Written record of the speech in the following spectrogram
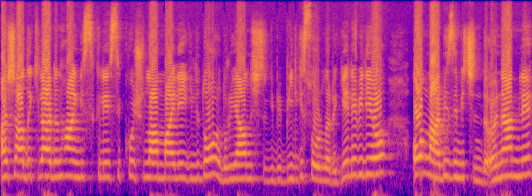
aşağıdakilerden hangisi klasik koşullanma ile ilgili doğrudur, yanlıştır gibi bilgi soruları gelebiliyor. Onlar bizim için de önemli.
